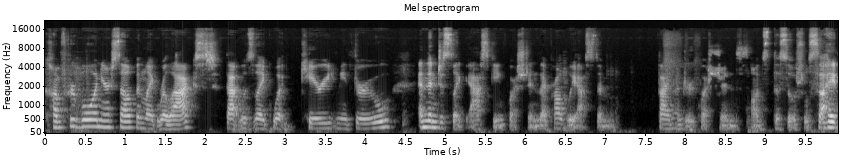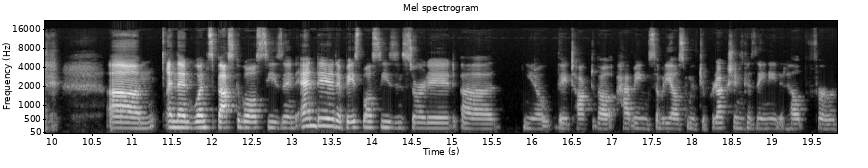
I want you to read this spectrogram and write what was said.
comfortable in yourself and like relaxed that was like what carried me through. And then just like asking questions. I probably asked them 500 questions on the social side. Um, and then once basketball season ended a baseball season started uh, you know they talked about having somebody else move to production because they needed help for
